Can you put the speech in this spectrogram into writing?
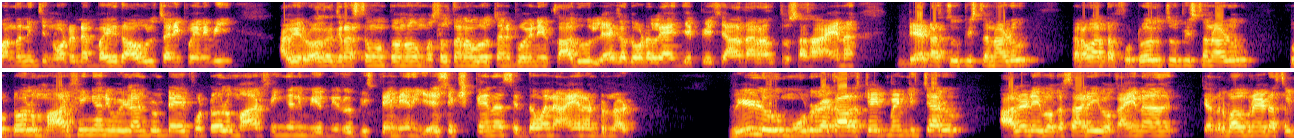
వంద నుంచి నూట డెబ్బై ఐదు ఆవులు చనిపోయినవి. అవి రోగగ్రస్తంతోనో ముసలితనంలో చనిపోయినవి కాదు లేక దూడలే అని చెప్పేసి ఆధారాలతో సహా ఆయన డేటా చూపిస్తున్నాడు. తర్వాత ఫోటోలు చూపిస్తున్నాడు. ఫోటోలు మార్ఫింగ్ అని వీళ్ళు అంటుంటే ఫోటోలు మార్ఫింగ్ అని మీరు నిరూపిస్తే నేను ఏ శిక్షకైనా సిద్ధమని ఆయన అంటున్నాడు. వీళ్ళు మూడు రకాల స్టేట్మెంట్లు ఇచ్చారు. ఆల్రెడీ ఒకసారి ఒక ఆయన చంద్రబాబు నాయుడు అసలు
